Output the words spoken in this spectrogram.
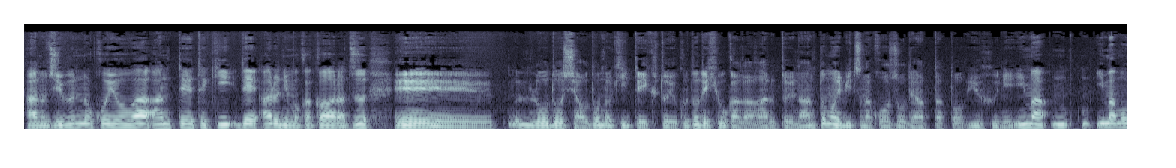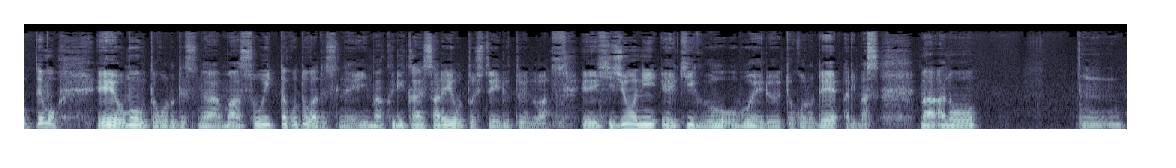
あの自分の雇用は安定的であるにもかかわらず、えー、労働者をどんどん切っていくということで評価が上がるという何ともいびつな構造であったというふうに今今もっても、えー、思うところですが、まあ、そういったことがですね今繰り返されようとしているというのは、えー、非常に、えー、危惧を覚えるところであります。まああのうん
